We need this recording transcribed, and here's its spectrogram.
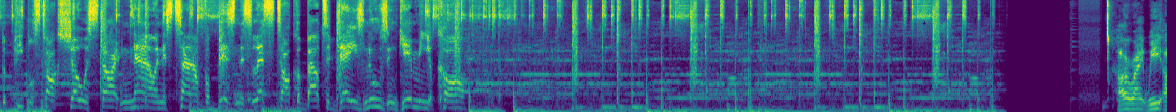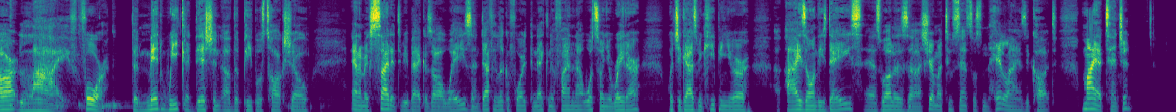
The People's Talk Show is starting now, and it's time for business. Let's talk about today's news and give me a call. All right, we are live for the midweek edition of the People's Talk Show. And I'm excited to be back as always, and definitely looking forward to connecting and finding out what's on your radar, what you guys been keeping your eyes on these days, as well as uh, share my two cents on some headlines that caught my attention.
